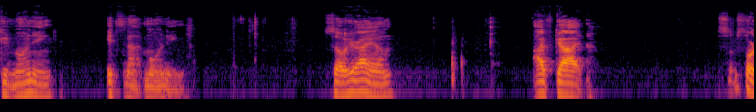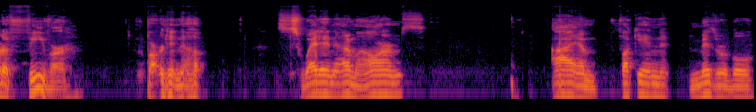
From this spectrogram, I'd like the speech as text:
Good morning. It's not morning. So here I am. I've got some sort of fever burning up, sweating out of my arms. I am fucking miserable.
